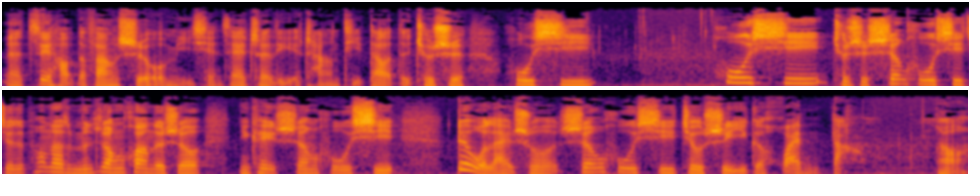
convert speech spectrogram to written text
那最好的方式，我们以前在这里也常提到的，就是呼吸。呼吸就是深呼吸，就是碰到什么状况的时候，你可以深呼吸。对我来说，深呼吸就是一个换挡哦，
